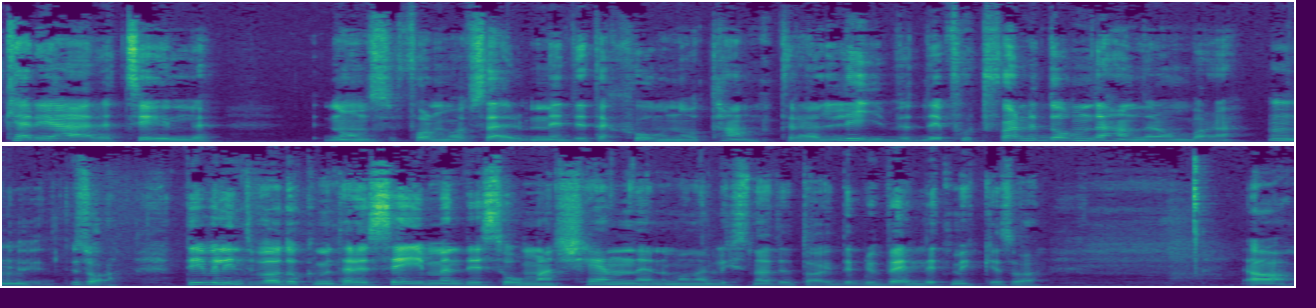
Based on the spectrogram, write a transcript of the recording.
karriär till någon form av så här meditation och tantraliv. Det är fortfarande dem det handlar om bara. Så. Det är väl inte vad dokumentärer säger, men det är så man känner när man har lyssnat ett tag. Det blir väldigt mycket så. Ja,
